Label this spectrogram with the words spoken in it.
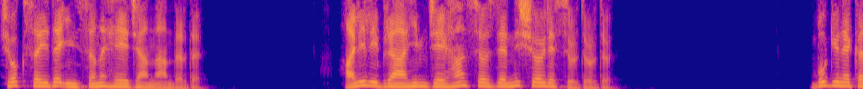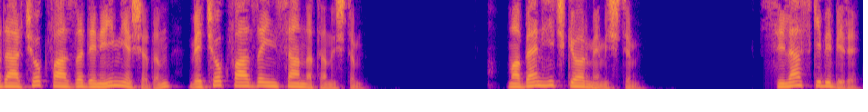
çok sayıda insanı heyecanlandırdı. Halil İbrahim Ceyhan sözlerini şöyle sürdürdü. Bugüne kadar çok fazla deneyim yaşadım ve çok fazla insanla tanıştım. Ama ben hiç görmemiştim. Silas gibi biri.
